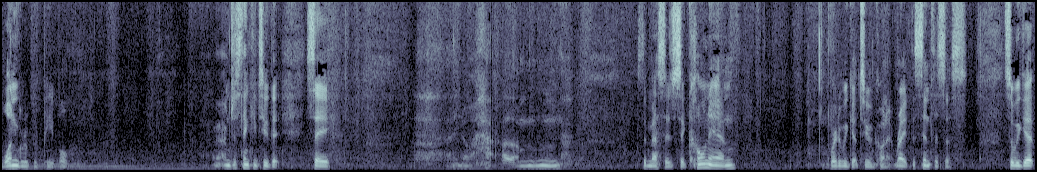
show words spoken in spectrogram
one group of people. I'm just thinking too that, say, um, the message, say Conan. Where do we get to in Conan? Right, the synthesis. So we get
